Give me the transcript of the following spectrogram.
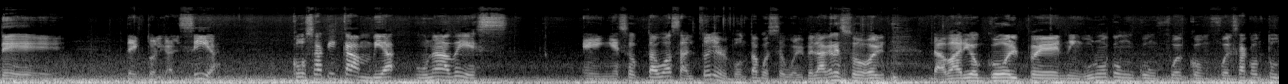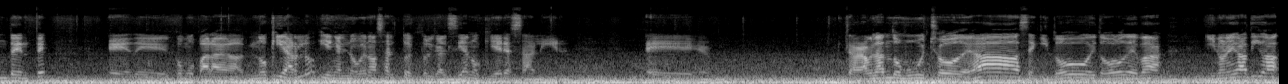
de, de Héctor García. Cosa que cambia una vez en ese octavo asalto Yerbonta pues se vuelve el agresor, da varios golpes, ninguno con, con, fuerza contundente eh, de, como para noquearlo y en el noveno asalto Héctor García no quiere salir. Eh, están hablando mucho de ah, se quitó y todo lo demás. Y no negativa,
